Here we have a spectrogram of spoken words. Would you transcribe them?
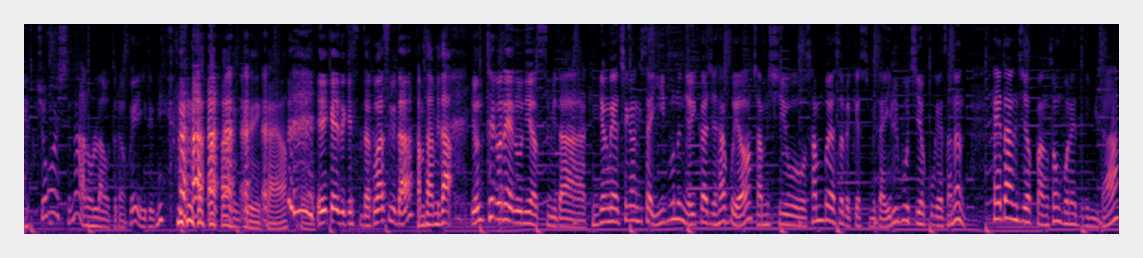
백종원 씨는 안 올라오더라고요 이름이. 그러니까요. 네. 여기까지 듣겠습니다. 고맙습니다. 감사합니다. 윤태건의 눈이었습니다. 김경래 최강 기사 2부는 여기까지 하고요. 잠시 후 3부에서 뵙겠습니다. 일부 지역국에서는 해당 지역 방송 보내드립니다.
